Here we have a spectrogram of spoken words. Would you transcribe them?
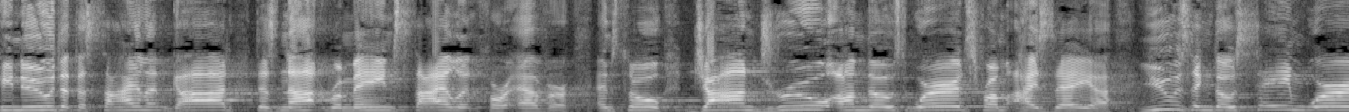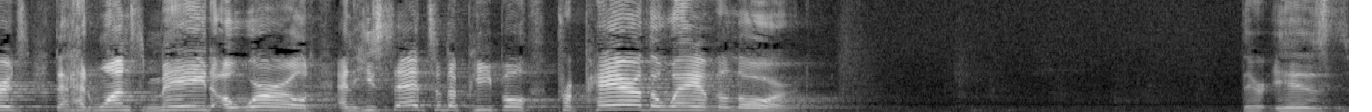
He knew that the silent God does not remain silent forever. And so John drew on those words from Isaiah, using those same words that had once made a world. And he said to the people, Prepare the way of the Lord. There is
